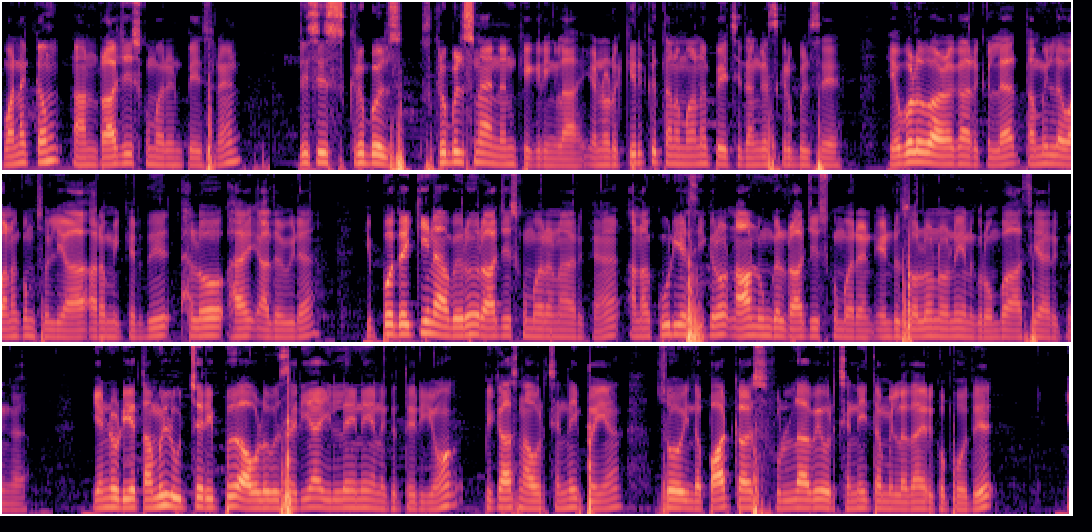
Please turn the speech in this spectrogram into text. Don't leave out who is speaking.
Speaker 1: வணக்கம் நான் ராஜேஷ்குமாரன் பேசுகிறேன் திஸ் இஸ் ஸ்கிரிபிள்ஸ் ஸ்கிரிபிள்ஸ்னால் என்னென்னு கேட்குறீங்களா என்னோட கிறுக்குத்தனமான பேச்சு தாங்க ஸ்கிரிபிள்ஸு எவ்வளவு அழகாக இருக்குல்ல தமிழில் வணக்கம் சொல்லி ஆரம்பிக்கிறது. ஹலோ ஹாய் அதை விட. இப்போதைக்கு நான் வெறும் ராஜேஷ்குமாரனாக இருக்கேன். ஆனால் கூடிய சீக்கிரம் நான் உங்கள் ராஜேஷ்குமாரன் என்று சொல்லணும்னு எனக்கு ரொம்ப ஆசையாக இருக்குங்க. என்னுடைய தமிழ் உச்சரிப்பு அவ்வளவு சரியாக இல்லைன்னு எனக்கு தெரியும். பிகாஸ் நான் ஒரு சென்னை பையன். ஸோ இந்த பாட்காஸ்ட் ஃபுல்லாகவே ஒரு சென்னை தமிழில் தான் இருக்க போகுது.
